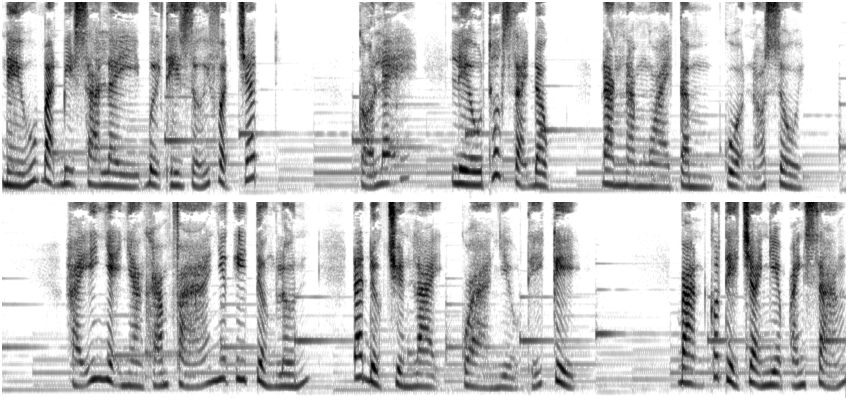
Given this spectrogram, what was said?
nếu bạn bị xa lầy bởi thế giới vật chất có lẽ liều thuốc giải độc đang nằm ngoài tầm của nó rồi. Hãy nhẹ nhàng khám phá những ý tưởng lớn đã được truyền lại qua nhiều thế kỷ. Bạn có thể trải nghiệm ánh sáng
